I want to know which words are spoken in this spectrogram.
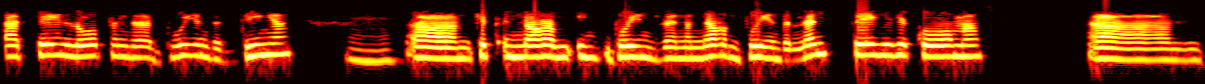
uiteenlopende, boeiende dingen. Mhm. Um, ik heb enorm boeiend, ben enorm boeiende mens tegengekomen. Um,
